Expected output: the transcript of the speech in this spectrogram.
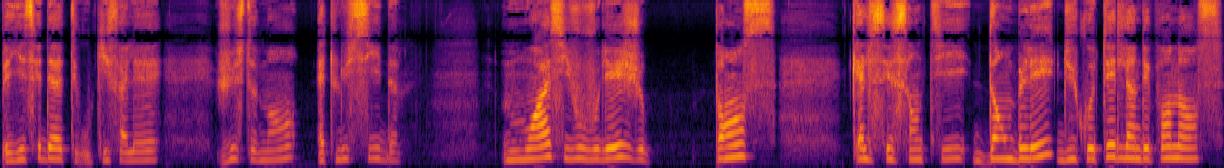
payer ses dettes ou qu'il fallait justement être lucide. Moi, si vous voulez, je pense qu'elle s'est sentie d'emblée du côté de l'indépendance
